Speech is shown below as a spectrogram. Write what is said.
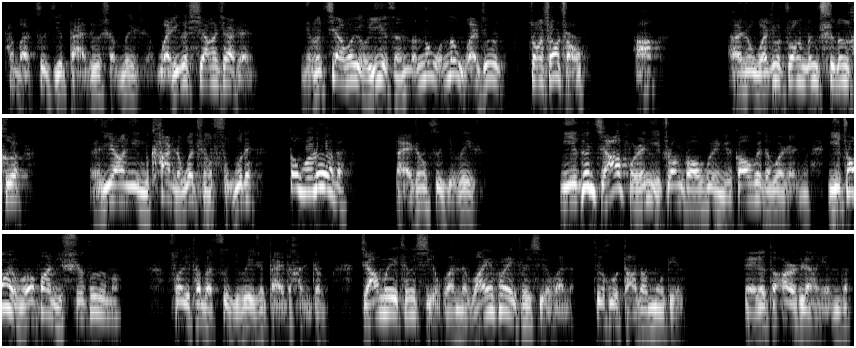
她把自己摆在什么位置？我一个乡下人，你们见我有意思，那那我那我就装小丑啊，啊，我就装能吃能喝，让你们看着我挺俗的，逗会乐呗，摆正自己位置。你跟贾府人，你装高贵，你高贵得过人家吗？你装有文化，你识字吗？所以他把自己位置摆得很正，贾母也挺喜欢的，王一凤也挺喜欢的，最后达到目的了，给了他二十两银子，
